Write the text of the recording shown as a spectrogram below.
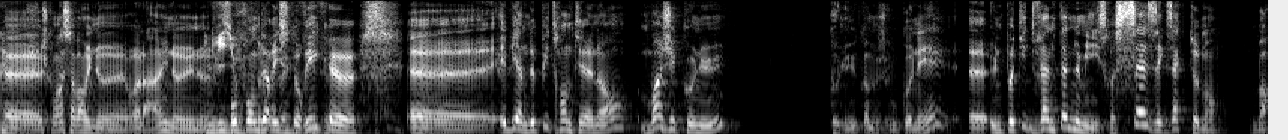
Euh, je commence à avoir une, voilà, une, une Une vision. profondeur historique. euh, euh, eh bien, depuis 31 ans, moi j'ai connu, connu comme je vous connais, une petite vingtaine de ministres, 16 exactement. Bon.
